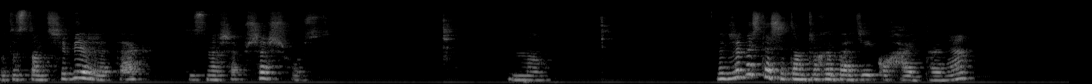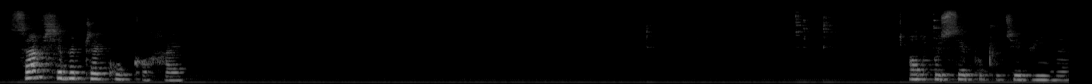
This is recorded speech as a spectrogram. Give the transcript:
Bo to stąd się bierze, tak? To jest nasza przeszłość. No. Także weź ta się tam trochę bardziej kochaj, to nie? Sam siebie czeku kochaj. Odpuść sobie poczucie winy.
